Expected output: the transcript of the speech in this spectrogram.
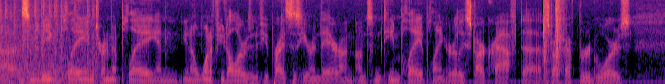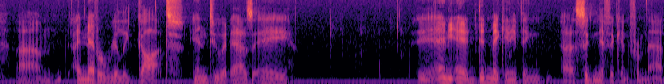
uh, some league play and tournament play, and you know won a few dollars and a few prizes here and there on, on some team play, playing early StarCraft, uh, StarCraft Brood Wars. Um, I never really got into it as a any. It didn't make anything uh, significant from that.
